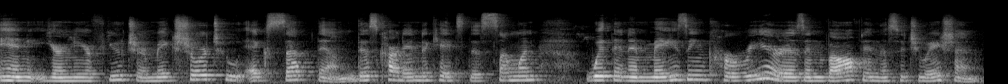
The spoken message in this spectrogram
in your near future. Make sure to accept them. This card indicates that someone with an amazing career is involved in the situation.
